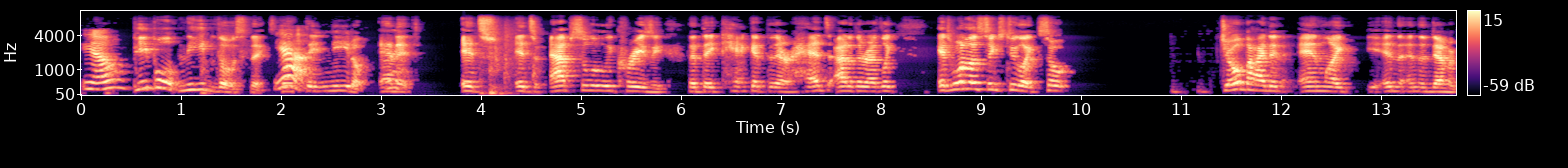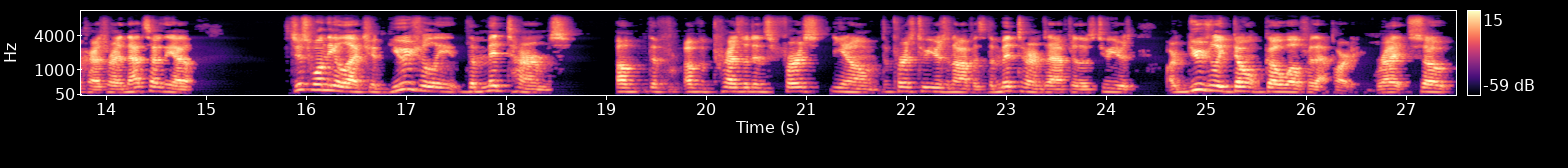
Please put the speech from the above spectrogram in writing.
you know? people need those things. They- Yeah. they, need them, and Right. it it's it's absolutely crazy that they can't get their heads out of their head. Like it's one of those things too. Like so, Joe Biden and like in the, the Democrats, right, and that side of the aisle, just won the election. Usually, the midterms of the of the president's first, you know, the first two years in office, the midterms after those two years are usually don't go well for that party, right? So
